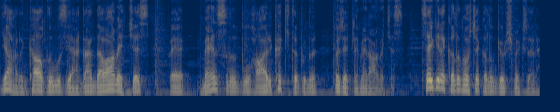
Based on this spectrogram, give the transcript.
Yarın kaldığımız yerden devam edeceğiz ve Manson'ın bu harika kitabını özetlemeye devam edeceğiz. Sevgiyle kalın, hoşça kalın, görüşmek üzere.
